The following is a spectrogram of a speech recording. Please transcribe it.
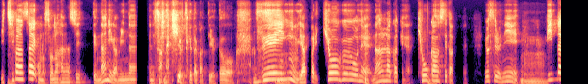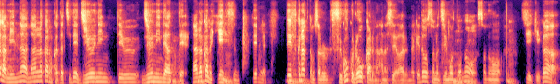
一番最後のその話って何がみんなにそんな火をつけたかっていうと、全員やっぱり境遇をね、何らかね、共感してたんね。要するに、みんながみんな何らかの形で住人っていう住人であって、何らかの家に住んで、で、少なくともそのすごくローカルな話ではあるんだけど、その地元のその地域が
